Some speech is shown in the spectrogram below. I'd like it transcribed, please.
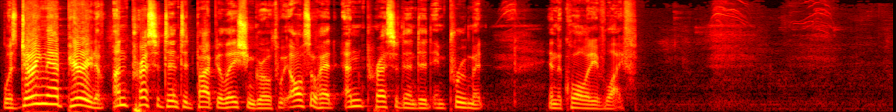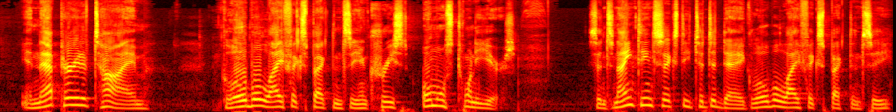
was during that period of unprecedented population growth, we also had unprecedented improvement in the quality of life. In that period of time, global life expectancy increased almost 20 years. Since 1960 to today, global life expectancy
